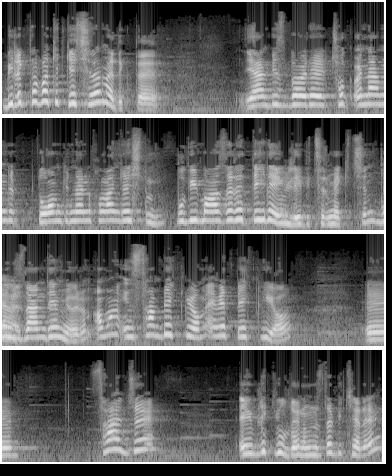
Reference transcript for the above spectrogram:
birlikte vakit geçiremedik de. Yani biz böyle çok önemli doğum günlerini falan geçtim. Bu bir mazeret değil evliliği bitirmek için. Bu Evet. yüzden demiyorum. Ama insan bekliyor mu? Evet bekliyor. Ee, sadece evlilik yıl dönümümüzde bir kere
